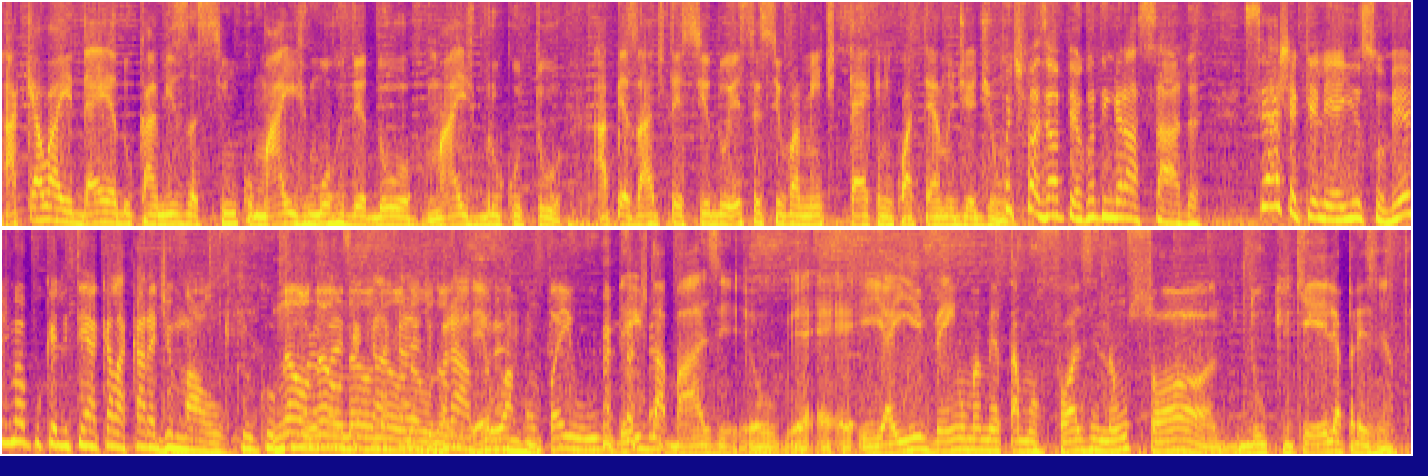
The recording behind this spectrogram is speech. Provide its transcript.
aquela ideia do camisa 5 mais mordedor, mais brucutu, apesar de ter sido excessivamente técnico até no dia de ontem. Vou te fazer uma pergunta engraçada. Você acha que ele é isso mesmo ou porque ele tem aquela cara de mal? Não, não, não, não, não. Bravo, eu né? acompanho o Hugo desde a base. Eu, é, é, é, e aí vem uma metamorfose não só do que, que ele apresenta.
